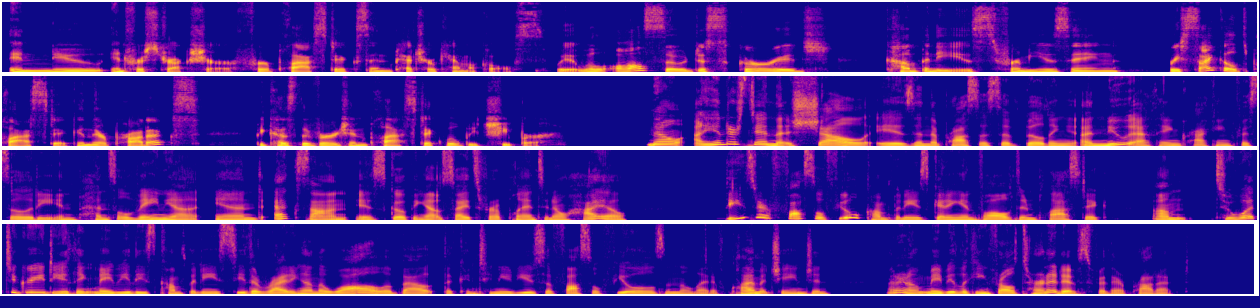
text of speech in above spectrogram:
in new infrastructure for plastics and petrochemicals. It will also discourage companies from using recycled plastic in their products because the virgin plastic will be cheaper. Now, I understand that Shell is in the process of building a new ethane cracking facility in Pennsylvania, and Exxon is scoping out sites for a plant in Ohio. These are fossil fuel companies getting involved in plastic. Um, to what degree do you think maybe these companies see the writing on the wall about the continued use of fossil fuels in the light of climate change and, I don't know, maybe looking for alternatives for their product?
